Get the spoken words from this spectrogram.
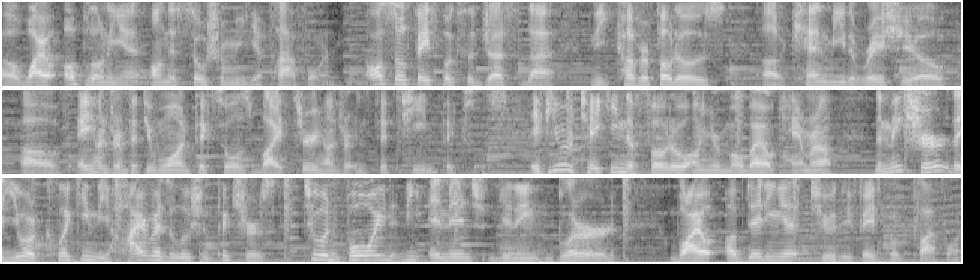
uh, while uploading it on this social media platform. Also, Facebook suggests that the cover photos uh, can be the ratio of 851 pixels by 315 pixels. If you are taking the photo on your mobile camera, then make sure that you are clicking the high resolution pictures to avoid the image getting blurred while updating it to the Facebook platform.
